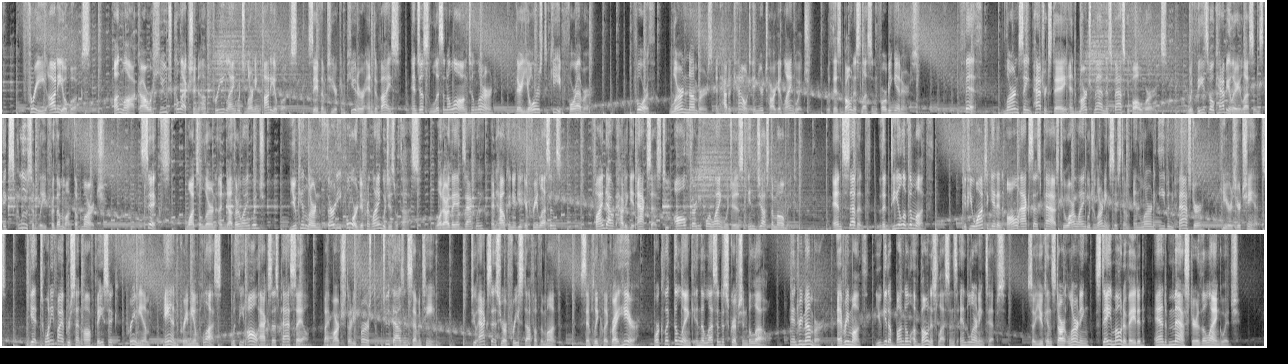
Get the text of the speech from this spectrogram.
free audiobooks. Unlock our huge collection of free language learning audiobooks. Save them to your computer and device and just listen along to learn. They're yours to keep forever. Fourth, learn numbers and how to count in your target language with this bonus lesson for beginners. Fifth, learn St. Patrick's Day and March Madness basketball words with these vocabulary lessons exclusively for the month of March. Sixth, want to learn another language? You can learn 34 different languages with us. What are they exactly, and how can you get your free lessons? Find out how to get access to all 34 languages in just a moment. And seventh, the deal of the month. If you want to get an all access pass to our language learning system and learn even faster, here's your chance. Get 25% off Basic, Premium, and Premium Plus with the All Access Pass sale by March 31st, 2017. To access your free stuff of the month, simply click right here or click the link in the lesson description below. And remember, every month you get a bundle of bonus lessons and learning tips so you can start learning, stay motivated, and master the language.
